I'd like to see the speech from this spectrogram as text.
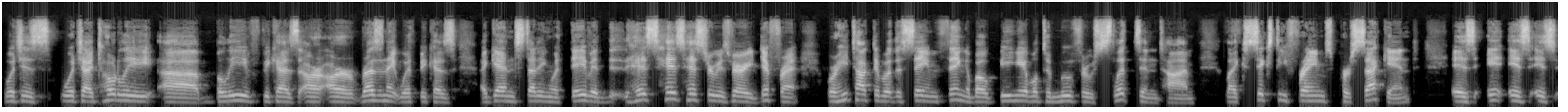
which is which I totally uh, believe because or, or resonate with because again studying with David his his history was very different where he talked about the same thing about being able to move through slits in time like 60 frames per second is is is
